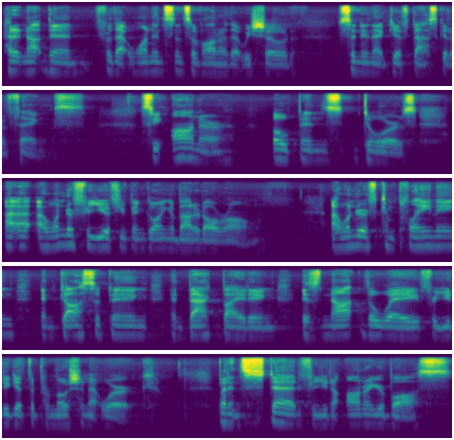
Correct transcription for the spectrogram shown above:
had it not been for that one instance of honor that we showed sending that gift basket of things. See, honor opens doors. I, I wonder for you if you've been going about it all wrong. I wonder if complaining and gossiping and backbiting is not the way for you to get the promotion at work, but instead for you to honor your boss,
